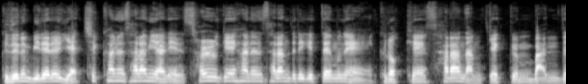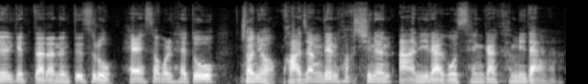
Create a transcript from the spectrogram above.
그들은 미래를 예측하는 사람이 아닌 설계하는 사람들이기 때문에 그렇게 살아남게끔 만들겠다라는 뜻으로 해석을 해도 전혀 과장된 확신은 아니라고 생각합니다.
